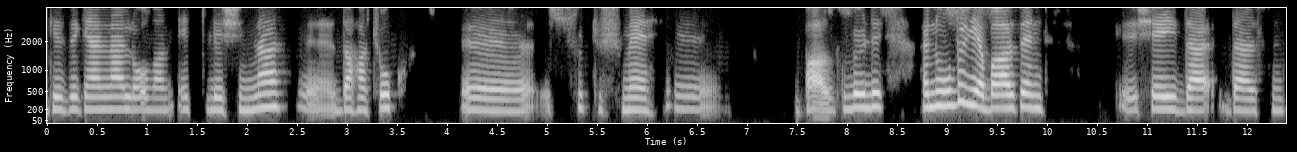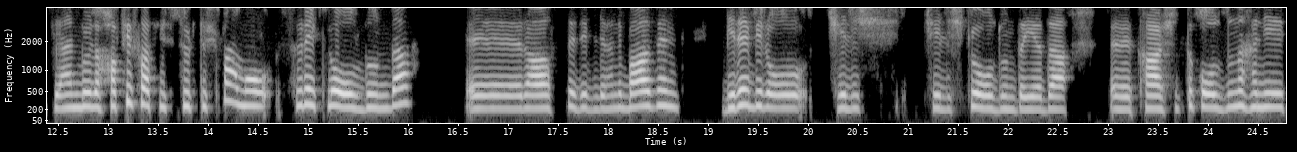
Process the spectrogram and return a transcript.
gezegenlerle olan etkileşimler e, daha çok e, sürtüşme e, bazı böyle hani olur ya bazen e, şey der, dersiniz yani böyle hafif hafif sürtüşme ama o sürekli olduğunda e, rahatsız edebilir. Hani bazen birebir o çeliş çelişki olduğunda ya da e, karşıtlık olduğunda hani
